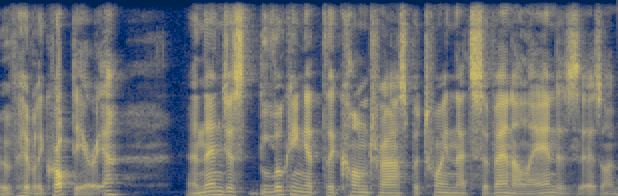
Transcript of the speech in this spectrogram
of heavily cropped area, and then just looking at the contrast between that savanna land as as I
